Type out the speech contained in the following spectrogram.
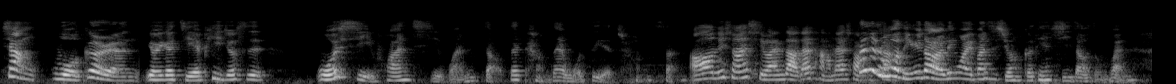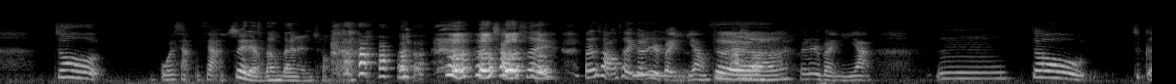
像我个人有一个洁癖，就是我喜欢洗完澡再躺在我自己的床上。哦，你喜欢洗完澡再躺在床上，但是如果你遇到了另外一半是喜欢隔天洗澡怎么办？就我想一下，睡两张单人床。分床睡，分床睡跟日本一样是吧？对啊，跟日本一样。嗯，就这个，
